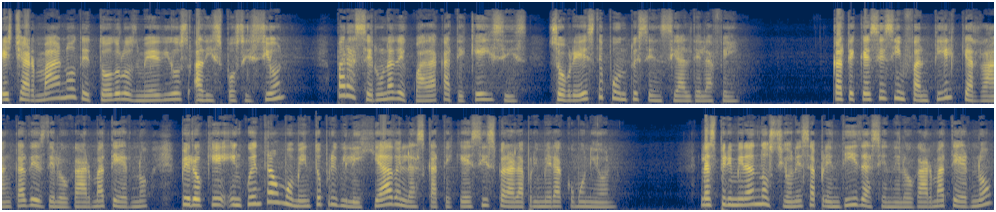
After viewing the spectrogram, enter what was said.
echar mano de todos los medios a disposición para hacer una adecuada catequesis sobre este punto esencial de la fe catequesis infantil que arranca desde el hogar materno, pero que encuentra un momento privilegiado en las catequesis para la primera comunión. Las primeras nociones aprendidas en el hogar materno,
